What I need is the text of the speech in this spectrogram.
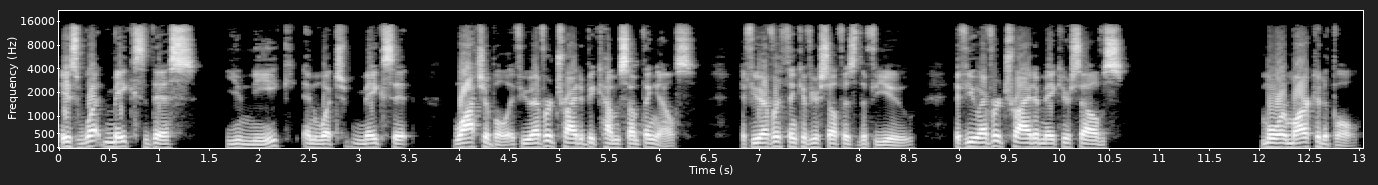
is what makes this unique and what makes it watchable. If you ever try to become something else, if you ever think of yourself as the view, if you ever try to make yourselves more marketable,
